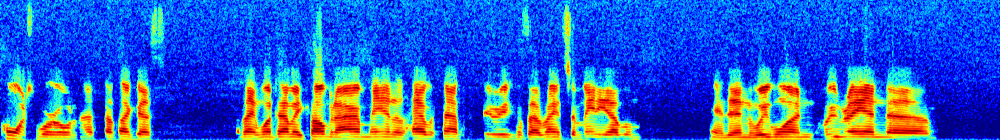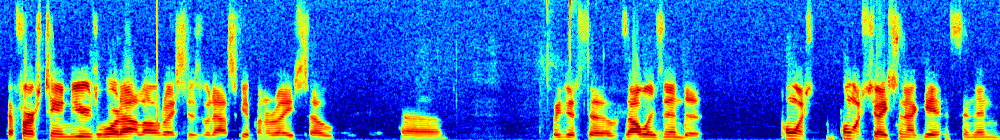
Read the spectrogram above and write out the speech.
points world. And I, I think that's I think one time they called me an Iron Man of a Tampa series because I ran so many of them and then we won. We ran uh, the first ten years of World Outlaw races without skipping a race. So uh, we just uh, was always into points points chasing, I guess. And then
